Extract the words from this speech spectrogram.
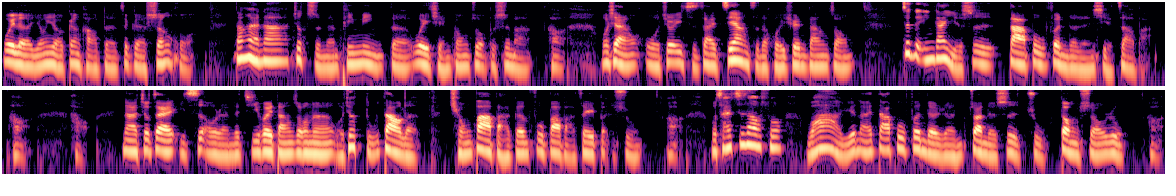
为了拥有更好的这个生活，当然呢，就只能拼命的为钱工作，不是吗？好，我想我就一直在这样子的回圈当中，这个应该也是大部分的人写照吧，好，好。那就在一次偶然的机会当中呢，我就读到了《穷爸爸跟富爸爸》这一本书啊，我才知道说，哇，原来大部分的人赚的是主动收入，好，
